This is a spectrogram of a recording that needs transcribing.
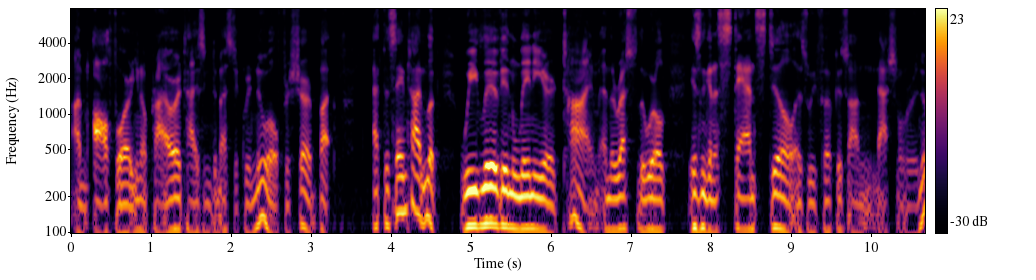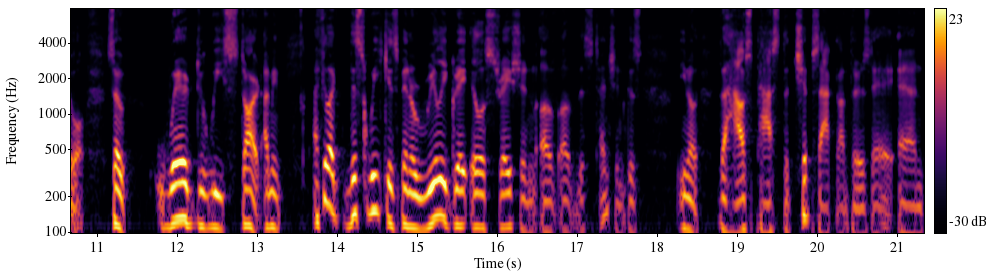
I'm all for you know prioritizing domestic renewal for sure, but at the same time, look, we live in linear time, and the rest of the world isn't going to stand still as we focus on national renewal. So where do we start? I mean, I feel like this week has been a really great illustration of, of this tension because, you know, the House passed the CHIPS Act on Thursday and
